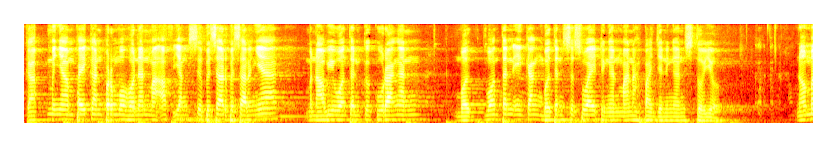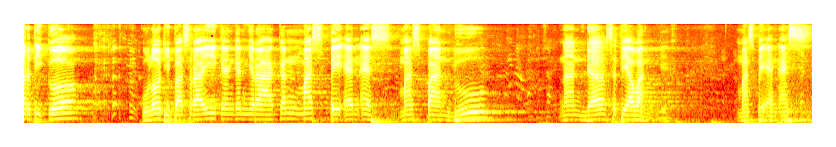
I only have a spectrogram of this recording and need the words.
kami menyampaikan permohonan maaf yang sebesar-besarnya menawi wonten kekurangan wonten ingkang boten sesuai dengan manah panjenengan sedaya. Nomor tiga Kulo dipasrai kengken nyerahaken Mas PNS Mas Pandu Nanda Setiawan Mas PNS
